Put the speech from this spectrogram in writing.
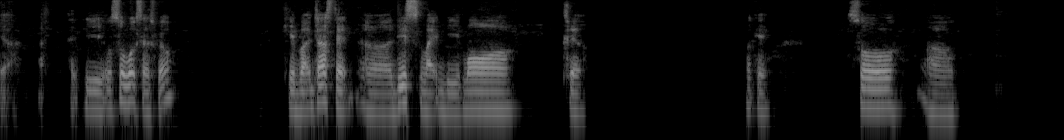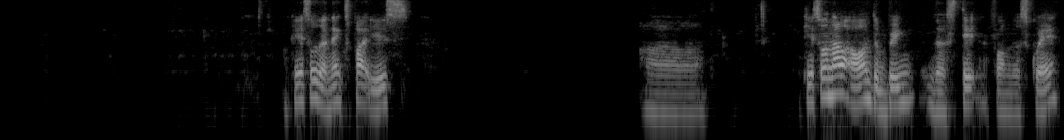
Yeah, it also works as well. Okay, but just that uh, this might be more clear. Okay, so, uh, okay, so the next part is, uh, Okay, so now I want to bring the state from the square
